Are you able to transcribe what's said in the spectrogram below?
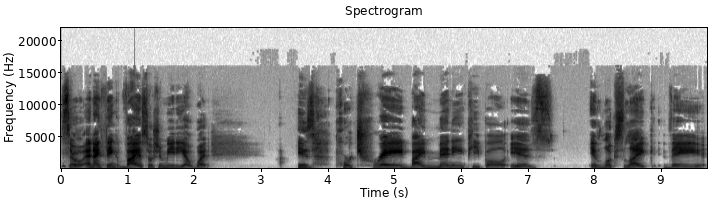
So, and I think via social media, what is portrayed by many people is it looks like they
